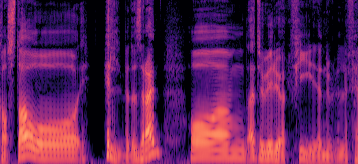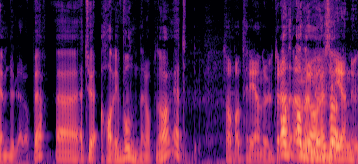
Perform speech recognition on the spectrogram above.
kasta og helvetes regn. Og um, jeg tror vi røk 4-0 eller 5-0 der oppe. Ja. Jeg tror, har vi vunnet her oppe noen gang? Tapa 3-0, tror jeg. Andre, andre, gangen så, 3-0, andre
